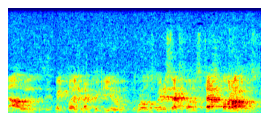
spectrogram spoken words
Now, with great pleasure, I bring to you the world's greatest saxophonist, Taft Homanopoulos.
